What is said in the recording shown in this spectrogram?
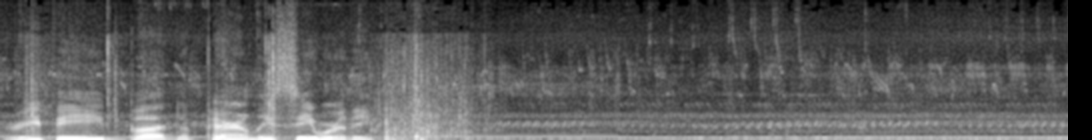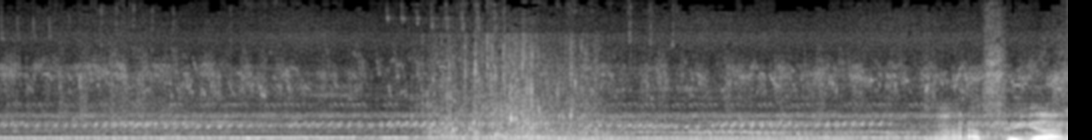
Creepy, but apparently seaworthy. Right, off we go.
